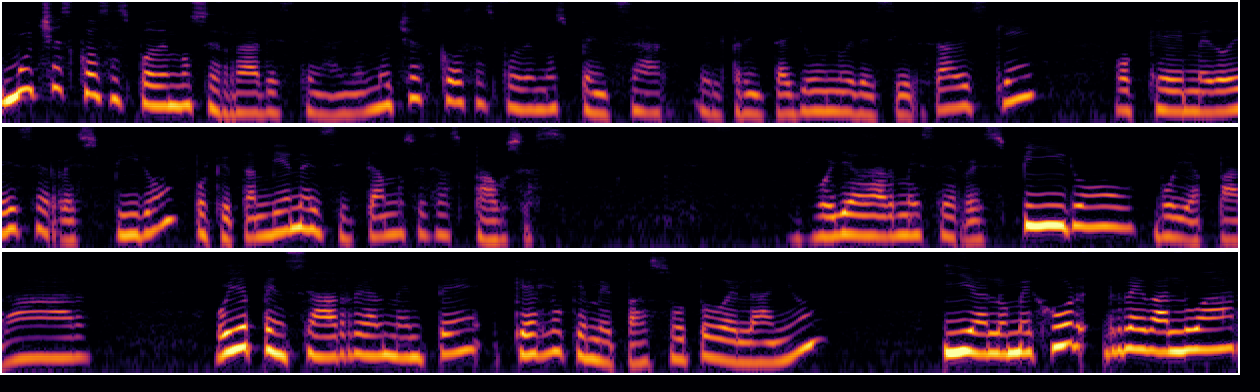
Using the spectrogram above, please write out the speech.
Muchas cosas podemos cerrar este año, muchas cosas podemos pensar el 31 y decir, ¿sabes qué? Ok, me doy ese respiro, porque también necesitamos esas pausas. Voy a darme ese respiro, voy a parar, voy a pensar realmente qué es lo que me pasó todo el año y a lo mejor reevaluar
